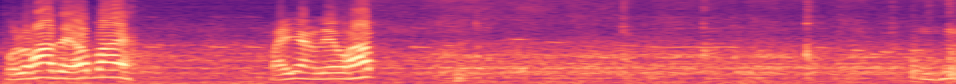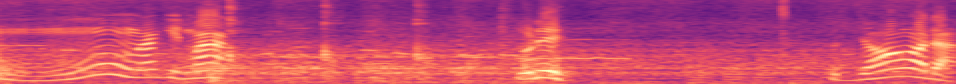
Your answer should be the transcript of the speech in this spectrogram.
ผลไม้ใส่เข้าไป ไปอย่างเร็วครับอื้อหือน่ากินมาก ดูดิ สุดยอดอะ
